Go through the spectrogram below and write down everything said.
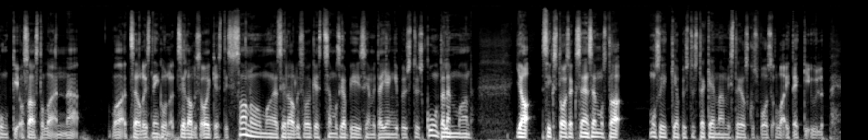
punkkiosastolla enää, vaan että se olisi niin kuin, että siellä olisi oikeasti sanomaa ja siellä olisi oikeasti semmoisia biisiä, mitä jengi pystyisi kuuntelemaan. Ja siksi toisekseen semmoista musiikkia pystyisi tekemään, mistä joskus voisi olla itsekin ylpeä.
